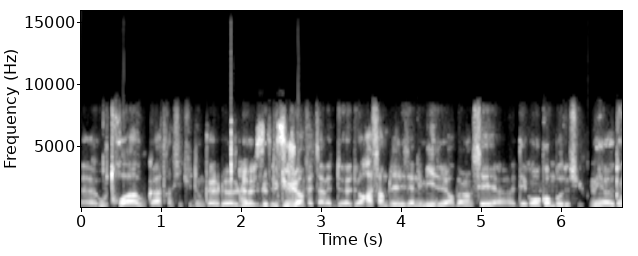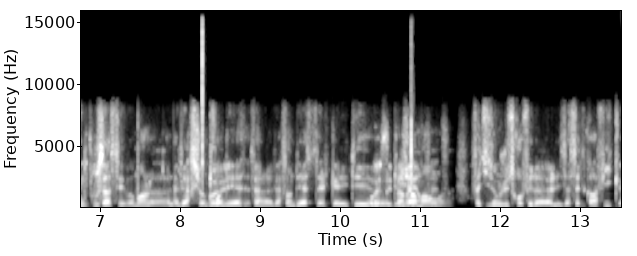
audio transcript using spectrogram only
euh, ou trois, ou quatre, ainsi de suite. Donc euh, le, Ah le- oui, le c'était but ça, du jeu, en fait, ça va être de, de rassembler les ennemis et de leur balancer euh, des gros combos dessus. Mais euh, donc tout ça, c'est vraiment la, la version Ouais, 3DS, enfin la version DS telle qu'elle était, Ouais, pareil, légèrement. en fait. en fait, ils ont juste refait la- les assets graphiques.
